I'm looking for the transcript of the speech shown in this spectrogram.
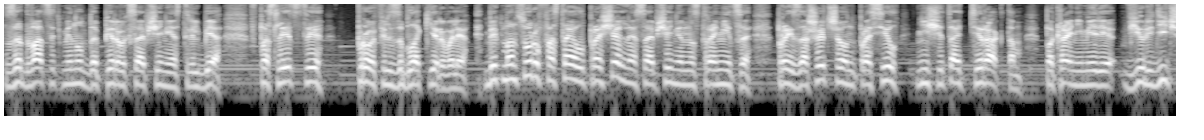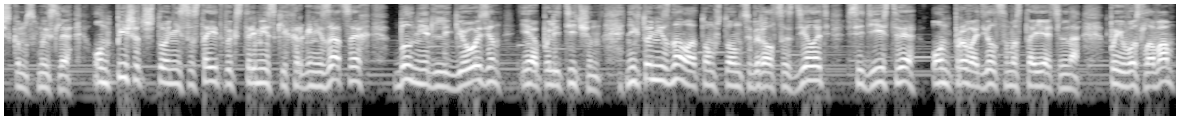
за 20 минут до первых сообщений о стрельбе. Впоследствии Профиль заблокировали. Бекмансуров оставил прощальное сообщение на странице. Произошедшее он просил не считать терактом, по крайней мере, в юридическом смысле. Он пишет, что не состоит в экстремистских организациях, был нерелигиозен и аполитичен. Никто не знал о том, что он собирался сделать, все действия он проводил самостоятельно. По его словам,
